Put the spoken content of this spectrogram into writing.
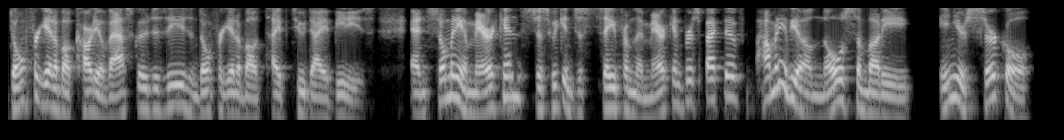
don't forget about cardiovascular disease and don't forget about type 2 diabetes. And so many Americans, just we can just say from the American perspective, how many of y'all know somebody in your circle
